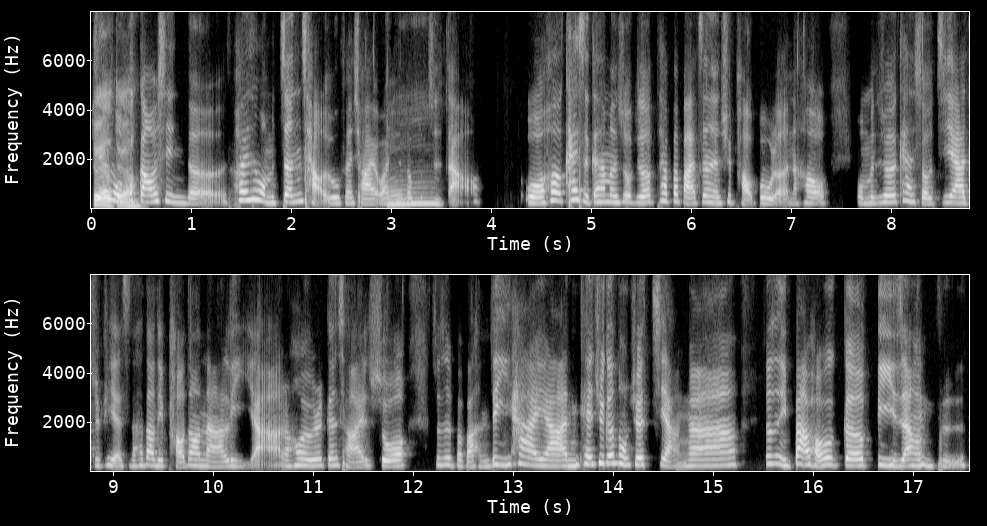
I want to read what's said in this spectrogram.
对啊，就是我不高兴的，或者、啊、是我们争吵的部分，小孩完全都不知道。嗯、我后开始跟他们说，比如说他爸爸真的去跑步了，然后我们就会看手机啊，GPS，他到底跑到哪里呀、然后有人跟小孩说，就是爸爸很厉害呀、你可以去跟同学讲啊，就是你爸跑过戈壁这样子。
